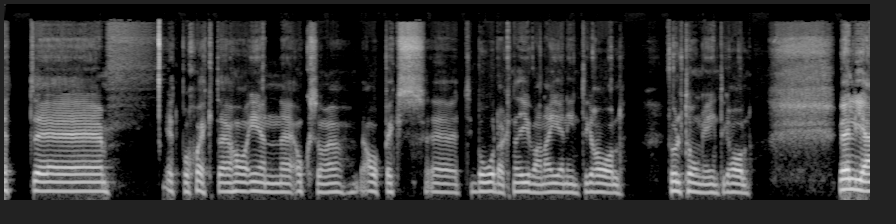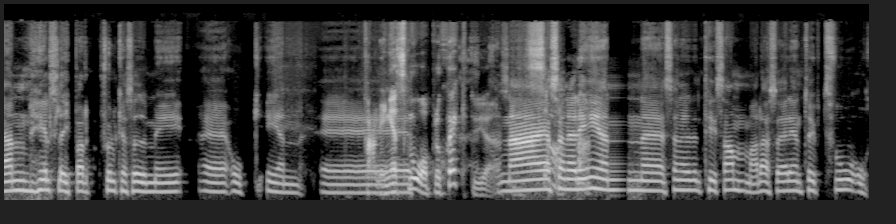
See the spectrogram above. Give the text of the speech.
ett, eh, ett projekt där jag har en eh, också med Apex eh, till båda knivarna, en integral, fulltångig integral. Väljaren, helslipad fullkasumi eh, och en... Eh, Fan, det är inga små projekt du gör. alltså. Nej, sen är det en, eh, sen är det till samma där så är det en typ 280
